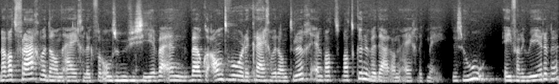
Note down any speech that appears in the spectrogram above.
maar wat vragen we dan eigenlijk van onze muzici? En welke antwoorden krijgen we dan terug? En wat, wat kunnen we daar dan eigenlijk mee? Dus hoe evalueren we?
